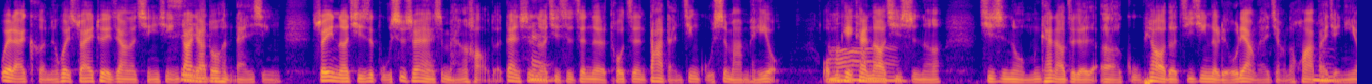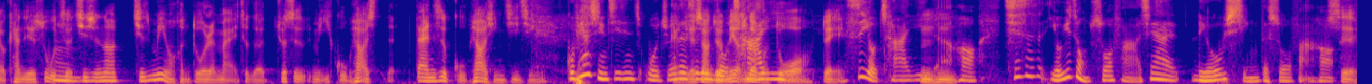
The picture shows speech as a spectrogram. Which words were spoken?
未来可能会衰退这样的情形，大家都很担心。所以呢，其实股市虽然还是蛮好的，但是呢，其实真的投资人大胆进股市吗？没有。我们可以看到，其实呢，哦、其实呢，我们看到这个呃股票的基金的流量来讲的话，白姐你有看这些数字，嗯、其实呢，其实没有很多人买这个，就是以股票但是股票型基金，股票型基金，我觉得是有差异，对，是有差异的哈、嗯。其实有一种说法，现在流行的说法哈，是。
